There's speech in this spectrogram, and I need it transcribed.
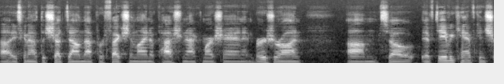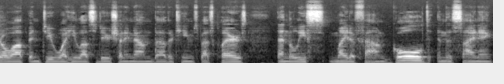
Uh, he's going to have to shut down that perfection line of Pastrnak, Marchand, and Bergeron. Um, so if David Kampf can show up and do what he loves to do, shutting down the other team's best players, then the Leafs might have found gold in this signing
